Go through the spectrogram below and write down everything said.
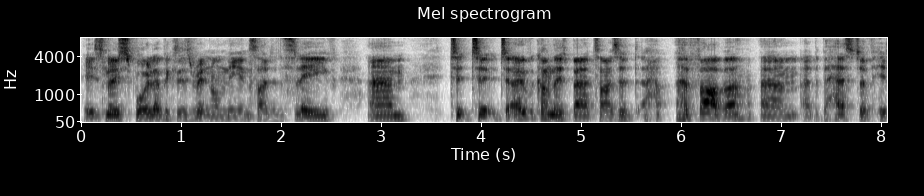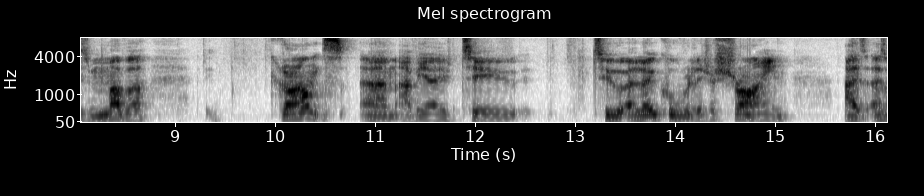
it's no spoiler because it's written on the inside of the sleeve. Um, to, to, to overcome those bad times, her, her father, um, at the behest of his mother, grants um, Abeo to to a local religious shrine as as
